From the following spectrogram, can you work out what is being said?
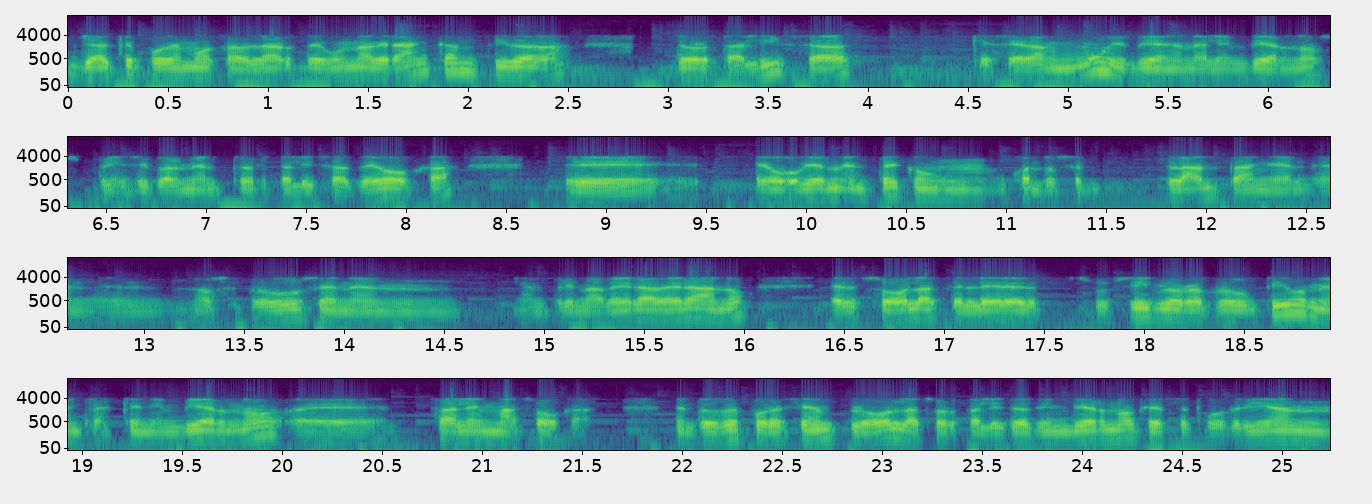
ya que podemos hablar de una gran cantidad de hortalizas que se dan muy bien en el invierno, principalmente hortalizas de hoja, eh, obviamente con, cuando se plantan en, en, o se producen en, en primavera, verano, el sol acelera su ciclo reproductivo, mientras que en invierno eh, salen más hojas. Entonces, por ejemplo, las hortalizas de invierno que se podrían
